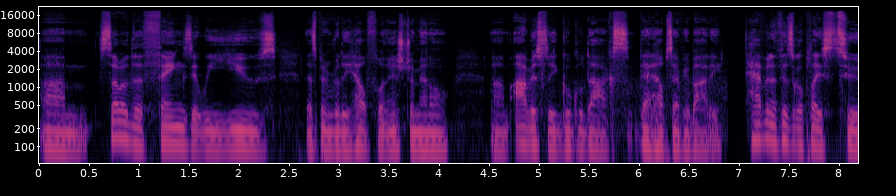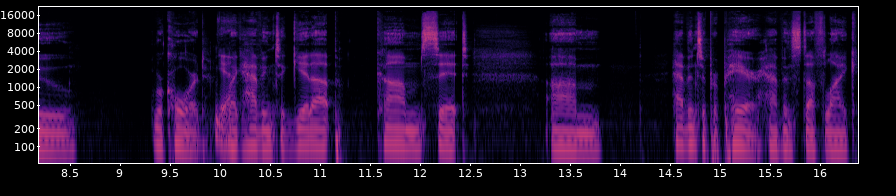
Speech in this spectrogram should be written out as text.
Um, some of the things that we use that's been really helpful and instrumental. Um, obviously, Google Docs that helps everybody. Having a physical place to record, Yeah. like having to get up, come, sit, um, having to prepare, having stuff like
